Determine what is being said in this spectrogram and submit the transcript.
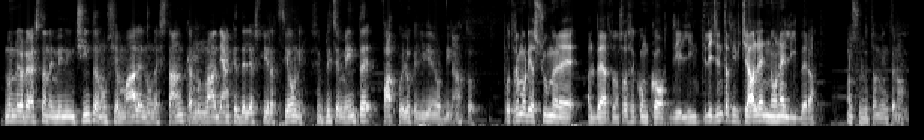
non ne resta nemmeno incinta, non si ammala, non è stanca, non ha neanche delle aspirazioni, semplicemente fa quello che gli viene ordinato. Potremmo riassumere, Alberto, non so se concordi, l'intelligenza artificiale non è libera. Assolutamente no.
